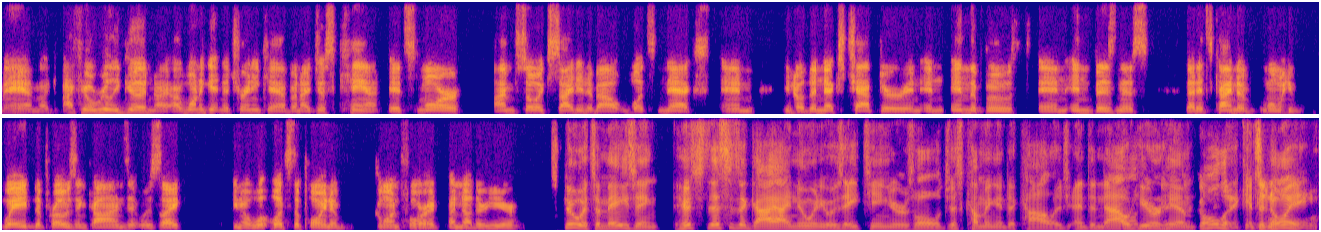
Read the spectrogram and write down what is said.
man, like I feel really good and I, I want to get in a training camp and I just can't. It's more I'm so excited about what's next and you know the next chapter in in, in the booth and in business that it's kind of when we weighed the pros and cons, it was like, you know, what, what's the point of going for it another year? Stu, it's amazing. Here's, this is a guy I knew when he was 18 years old, just coming into college, and to now hear him. Golic, it's annoying.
